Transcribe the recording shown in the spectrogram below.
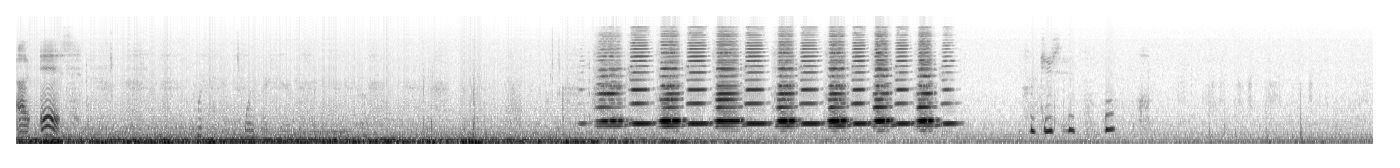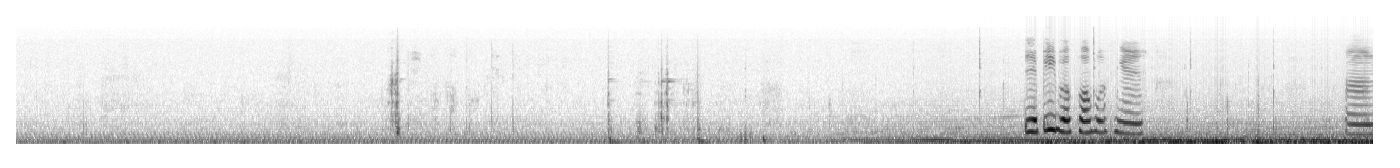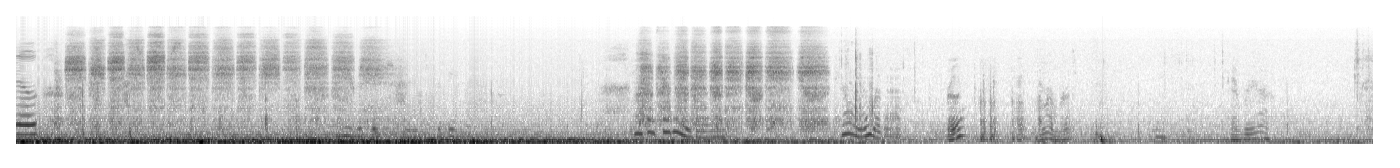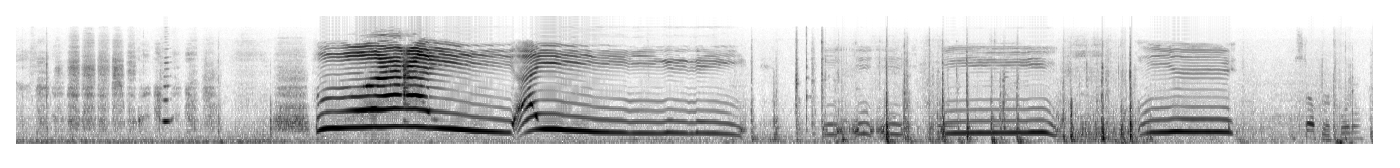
daddy. That The people bubble here. I don't remember that. Really? Oh, I remember it. Every year. проходим.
